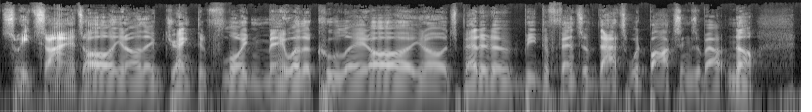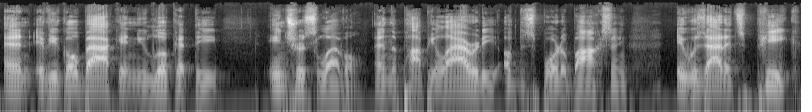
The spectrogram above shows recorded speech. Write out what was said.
Sweet science. Oh, you know, they drank the Floyd Mayweather Kool Aid. Oh, you know, it's better to be defensive. That's what boxing's about. No. And if you go back and you look at the interest level and the popularity of the sport of boxing, it was at its peak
